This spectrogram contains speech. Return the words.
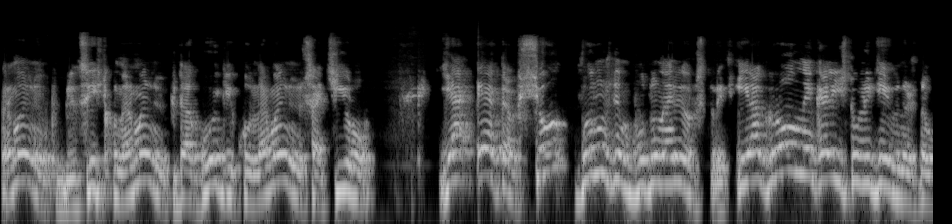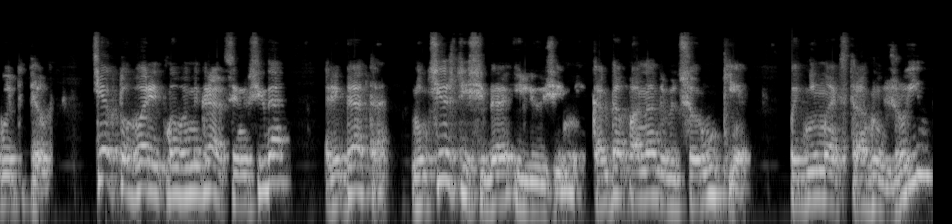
нормальную публицистику, нормальную педагогику, нормальную сатиру, я это все вынужден буду наверстывать. И огромное количество людей вынуждено будет это делать. Те, кто говорит, мы в эмиграции навсегда, ребята, не тешьте себя иллюзиями. Когда понадобятся руки поднимать страну из руин,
